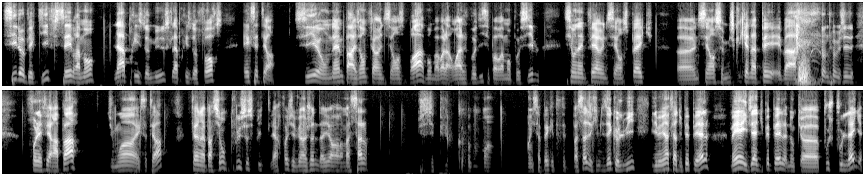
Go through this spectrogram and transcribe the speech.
si l'objectif, c'est vraiment la prise de muscle, la prise de force, etc. Si on aime, par exemple, faire une séance bras, bon, bah voilà, en half body, c'est pas vraiment possible. Si on aime faire une séance pec, euh, une séance muscle canapé, et eh bah on est obligé, faut les faire à part, du moins, etc. Faire une répartition plus ce split. La dernière fois, j'ai vu un jeune d'ailleurs dans ma salle, je sais plus comment il s'appelait, qui était de passage, et qui me disait que lui, il aimait bien faire du PPL, mais il faisait du PPL, donc euh, push-pull leg.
